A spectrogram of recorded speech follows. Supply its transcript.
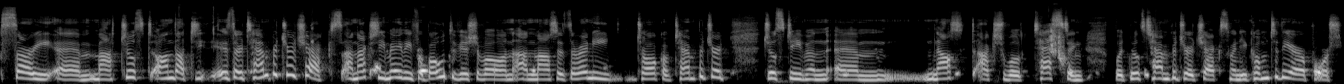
Sorry, um, Matt, just on that, is there temperature checks? And actually, maybe for both of you, Siobhan and Matt, is there any talk of temperature, just even um, not actual testing, but just temperature checks when you come to the airport?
